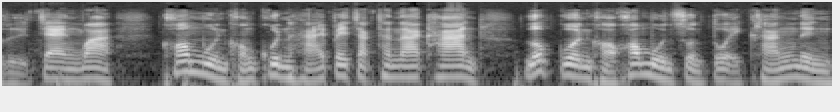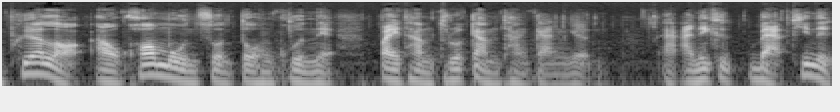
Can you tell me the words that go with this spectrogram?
หรือแจ้งว่าข้อมูลของคุณหายไปจากธนาคาร รบกวนขอข้อมูลส่วนตัวอีกครั้งหนึ่งเพื่อหลอกเอาข้อมูลส่วนตัวของคุณเนี่ยไปทำธุรกรรมทางการเงิน อันนี้คือแบบที่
